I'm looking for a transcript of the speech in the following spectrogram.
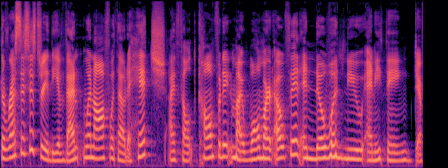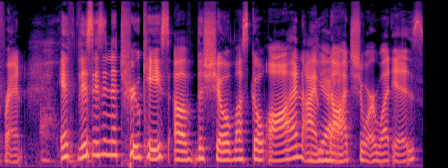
the rest is history. The event went off without a hitch. I felt confident in my Walmart outfit and no one knew anything different. Oh. If this isn't a true case of the show must go on, I'm Yeah. not sure what is.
